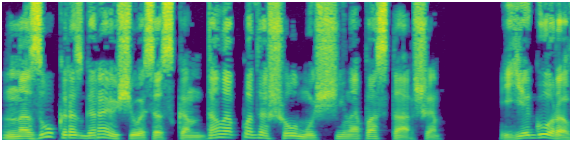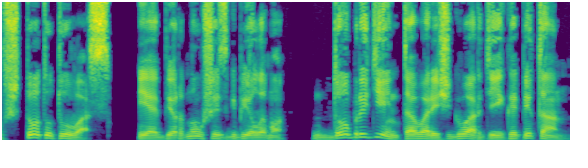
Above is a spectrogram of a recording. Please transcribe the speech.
На звук разгорающегося скандала подошел мужчина постарше. «Егоров, что тут у вас?» И, обернувшись к Белому, «Добрый день, товарищ гвардии капитан».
